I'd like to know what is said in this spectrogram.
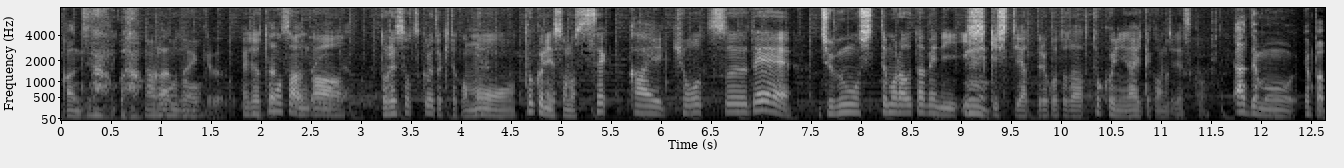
感じなのかな分かんないけど。えじゃあトモさんがドレスを作る時とかも、特にその世界共通で自分を知ってもらうために意識してやってることだ、特にないって感じですか？あでもやっぱ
